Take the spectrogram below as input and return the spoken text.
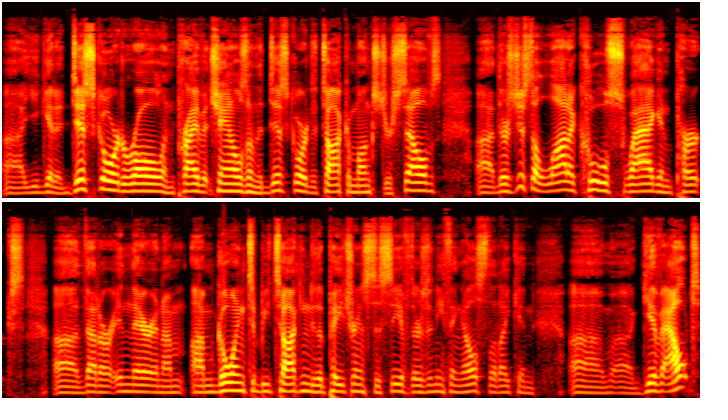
Uh, you get a Discord role and private channels on the Discord to talk amongst yourselves. Uh, there's just a lot of cool swag and perks uh, that are in there, and I'm I'm going to be talking to the patrons to see if there's anything else that I can um, uh, give out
